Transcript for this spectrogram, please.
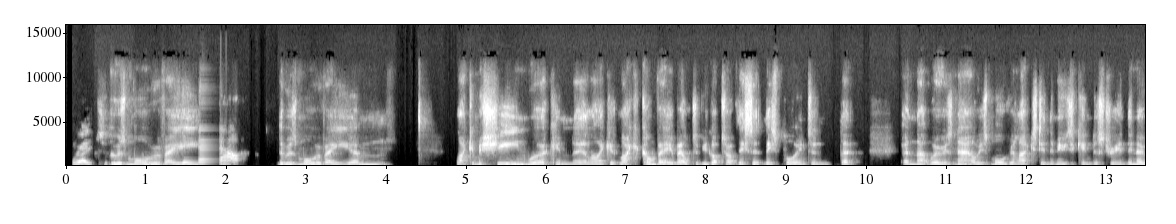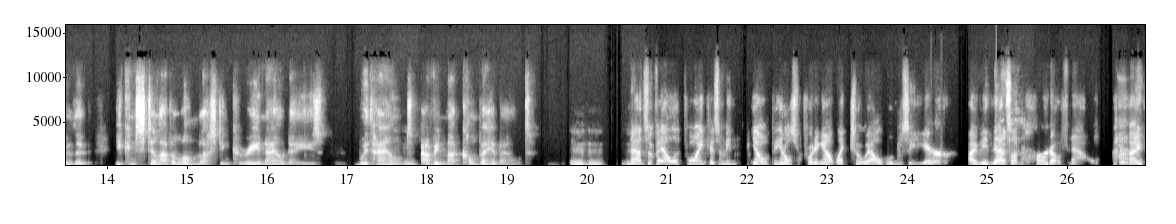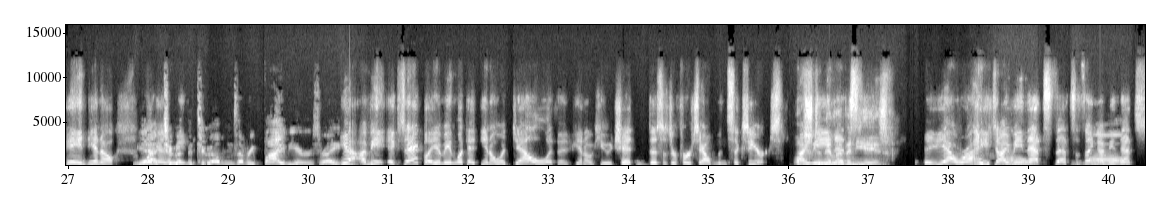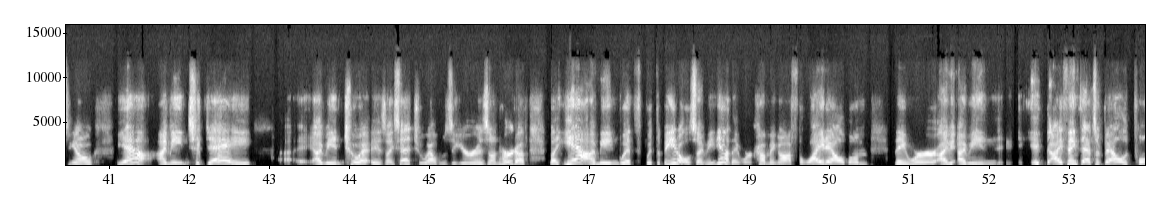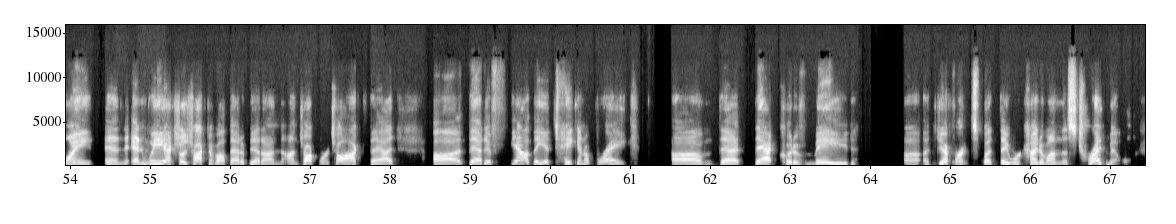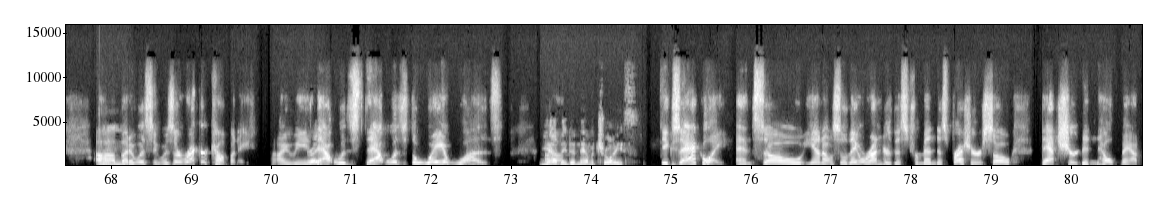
Right. So there was more of a yeah there was more of a um, like a machine working there, like a, like a conveyor belt. Have you got to have this at this point and that and that? Whereas now it's more relaxed in the music industry, and they know that you can still have a long lasting career nowadays without Mhm. having that conveyor belt. hmm That's a valid point because I mean, you know, Beatles were putting out like two albums a year. I mean, Yes. that's unheard of now. I mean, you know, yeah, look at- I two mean- two albums every five years, right? yeah, I mean, exactly. I mean, look at you know Adele with a you know huge hit, this is her first album in six years. Boston, I mean, eleven years. Yeah, right. I mean, that's that's the thing. I mean, that's you know, yeah. I mean, today, I mean, two as I said, two albums a year is unheard of. But yeah, I mean, with with the Beatles, I mean, yeah, they were coming off the White album. They were. I I mean, it, I think that's a valid point, and and we actually talked about that a bit on on Talk More Talk that uh, that if yeah they had taken a break, um, that that could have made uh, a difference, but they were kind of on this treadmill uh, Mm. but it was it was a record company. I mean, Right. that was that was the way it was Yeah, Uh, they didn't have a choice. exactly. And so you know, so they were under this tremendous pressure. So that sure didn't help Matt.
